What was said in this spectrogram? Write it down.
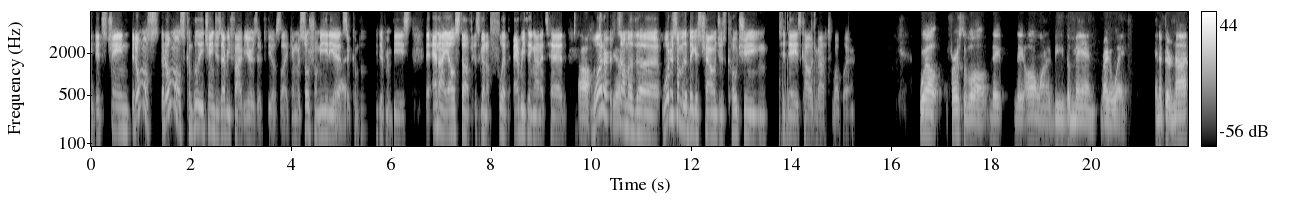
Mm-hmm. it's changed. It almost it almost completely changes every five years. It feels like, and with social media, it's a completely different beast. The NIL stuff is going to flip everything on its head. Oh, What are Yep. some of the what are some of the biggest challenges coaching today's college basketball player? Well, first of all, they they all want to be the man right away, and if they're not,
